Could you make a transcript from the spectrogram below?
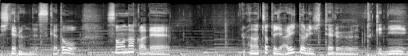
してるんですけどその中であのちょっとやり取りしてる時に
